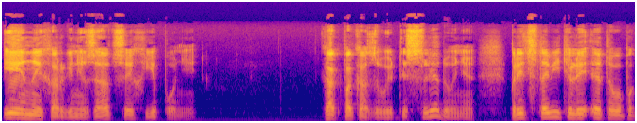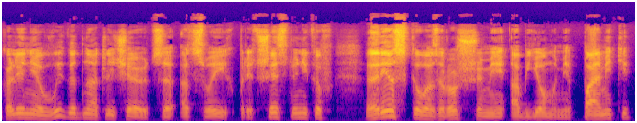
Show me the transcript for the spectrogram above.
и иных организациях Японии. Как показывают исследования, представители этого поколения выгодно отличаются от своих предшественников резко возросшими объемами памяти,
